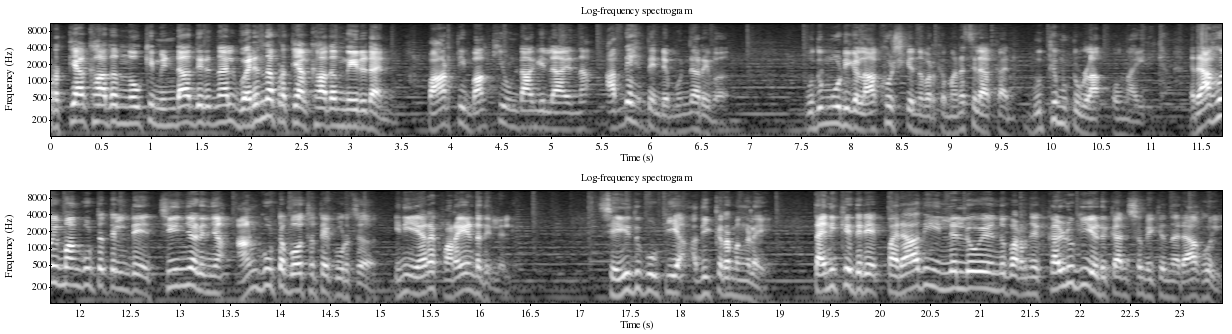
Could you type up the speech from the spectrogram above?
പ്രത്യാഘാതം നോക്കി മിണ്ടാതിരുന്നാൽ വരുന്ന പ്രത്യാഘാതം നേരിടാൻ പാർട്ടി ബാക്കിയുണ്ടാകില്ല എന്ന അദ്ദേഹത്തിന്റെ മുന്നറിവ് പുതുമൂടികൾ ആഘോഷിക്കുന്നവർക്ക് മനസ്സിലാക്കാൻ ബുദ്ധിമുട്ടുള്ള ഒന്നായിരിക്കാം. രാഹുൽ മാങ്കൂട്ടത്തിലിന്റെ ചീഞ്ഞളിഞ്ഞ ആൺകൂട്ട ബോധത്തെക്കുറിച്ച് ഇനി ഏറെ പറയേണ്ടതില്ലല്ലോ. ചെയ്തു കൂട്ടിയ അതിക്രമങ്ങളെ തനിക്കെതിരെ പരാതിയില്ലല്ലോ എന്ന് പറഞ്ഞ് കഴുകിയെടുക്കാൻ ശ്രമിക്കുന്ന രാഹുൽ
